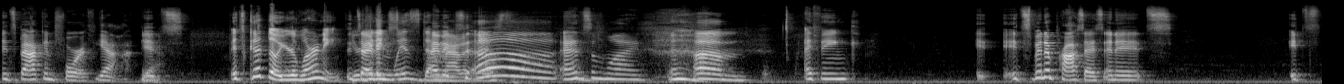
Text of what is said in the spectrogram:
It's back and forth. Yeah. Yeah. It's It's good though. You're learning. You're getting ex- wisdom I've out of this. Ah, and some wine. um, I think it, it's been a process, and it's it's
